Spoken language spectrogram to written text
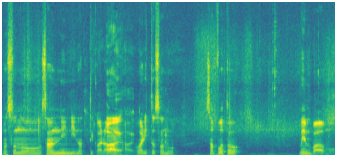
まあ、その3人になってから割とそのサポートメンバーも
